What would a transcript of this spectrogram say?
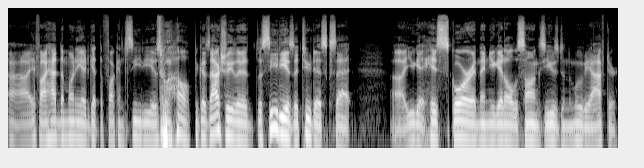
Uh, if I had the money, I'd get the fucking CD as well because actually the the CD is a two disc set. Uh, you get his score, and then you get all the songs used in the movie after.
